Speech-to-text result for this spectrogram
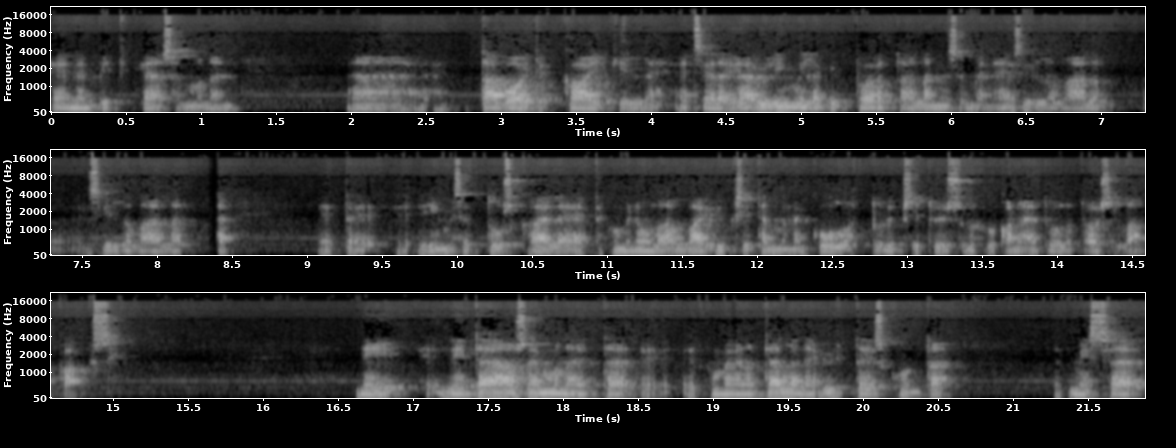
ennen pitkään semmoinen tavoite kaikille. Että siellä ihan ylimmilläkin portailla niin se menee sillä lailla, sillä lailla että, että ihmiset tuskailee, että kun minulla on vain yksi tämmöinen kuulottu yksityissulkukone ja tuolla toisella on kaksi. Niin, niin tämä on semmoinen, että, että kun meillä on tällainen yhteiskunta – että missä,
